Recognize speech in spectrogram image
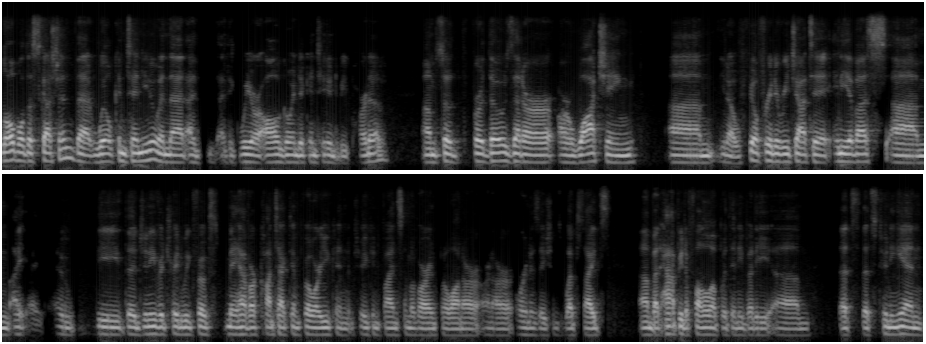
global discussion that will continue, and that I I think we are all going to continue to be part of. Um, so for those that are are watching, um, you know, feel free to reach out to any of us. Um, I, I, the the Geneva Trade Week folks may have our contact info, or you can I'm sure you can find some of our info on our on our organization's websites um, but happy to follow up with anybody um, that's that's tuning in.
